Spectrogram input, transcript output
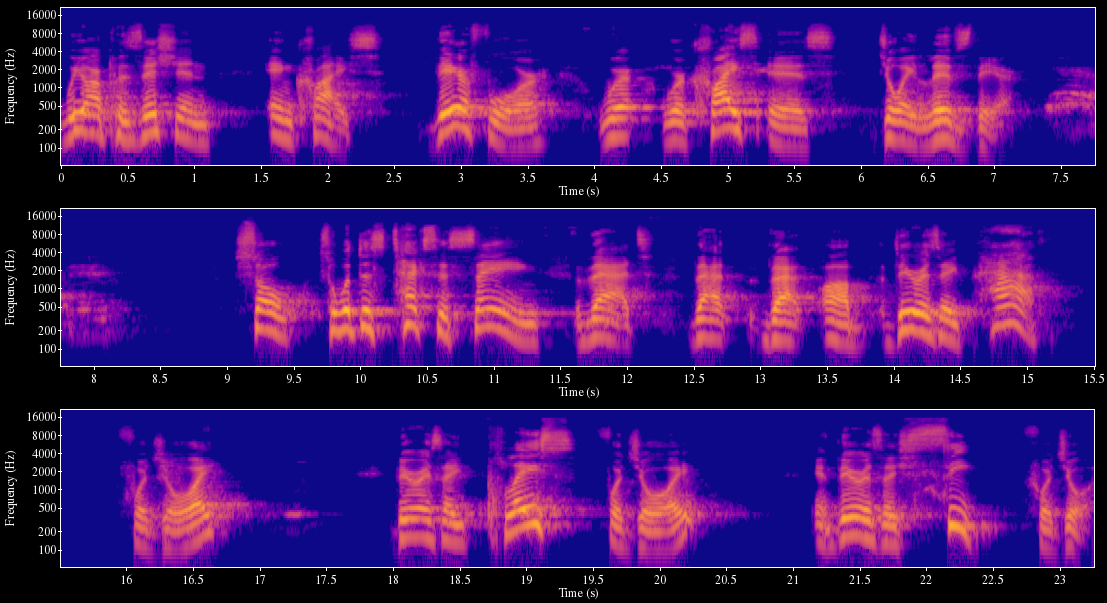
We are positioned in Christ. Therefore, where, where Christ is, joy lives there. So, so what this text is saying that that that uh, there is a path for joy, there is a place for joy, and there is a seat for joy.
